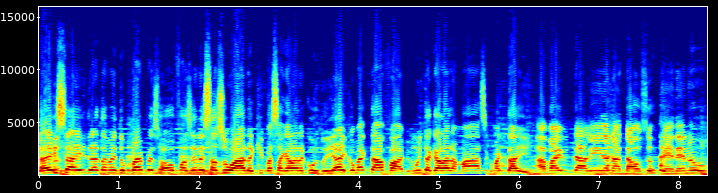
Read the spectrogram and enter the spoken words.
É isso aí, diretamente do Purpose Hall, fazendo essa zoada aqui pra essa galera curtir. E aí, como é que tá a vibe? Muita galera massa, como é que tá aí? A vibe tá linda, Natal surpreendendo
